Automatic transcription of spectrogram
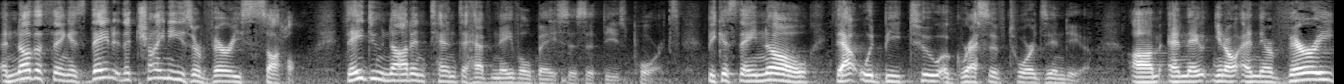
Another thing is they, the Chinese are very subtle. They do not intend to have naval bases at these ports because they know that would be too aggressive towards India. Um, and they, you know, and they're very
